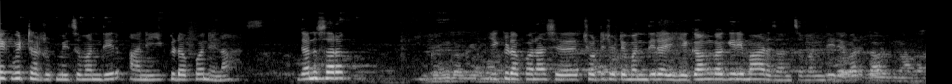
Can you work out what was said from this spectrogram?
एक विठ्ठल रुक्मीचं मंदिर आणि इकडं पण आहे ना जणू सरक इकडं पण असे छोटे छोटे मंदिर आहे. हे गंगागिरी महाराजांचं मंदिर आहे बरं का.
